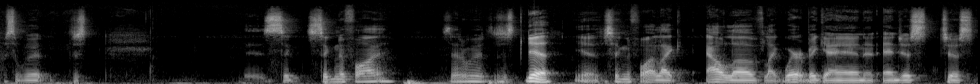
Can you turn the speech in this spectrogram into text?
what's the word? Just sig- signify. Is that a word? Just Yeah, yeah, signify like our love, like where it began, and, and just just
